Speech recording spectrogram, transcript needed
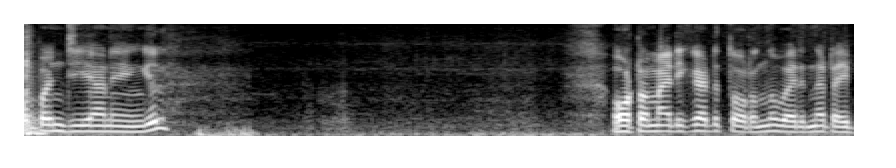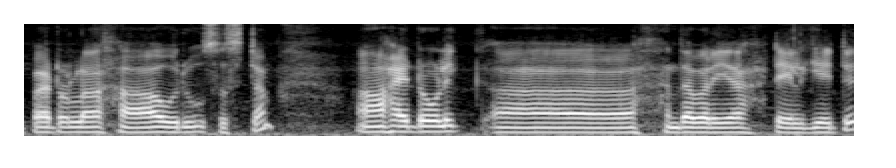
ഓപ്പൺ ചെയ്യുകയാണെങ്കിൽ ഓട്ടോമാറ്റിക്കായിട്ട് തുറന്നു വരുന്ന ടൈപ്പായിട്ടുള്ള ആ ഒരു സിസ്റ്റം ഹൈഡ്രോളിക് എന്താ പറയുക ടെയിൽ ഗേറ്റ്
